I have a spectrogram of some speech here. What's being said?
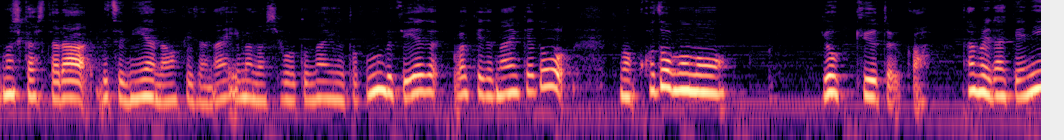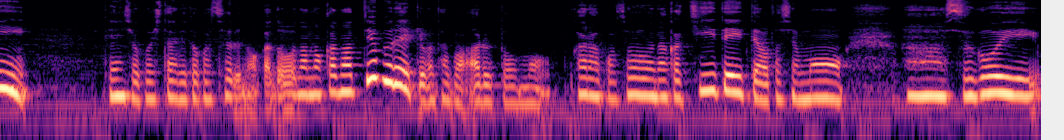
もしかしたら別に嫌なわけじゃない今の仕事内容とかも別に嫌なわけじゃないけどその子どもの欲求というかためだけに転職したりとかするのかどうなのかなっていうブレーキも多分あると思うからこそなんか聞いていて私もあすごい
